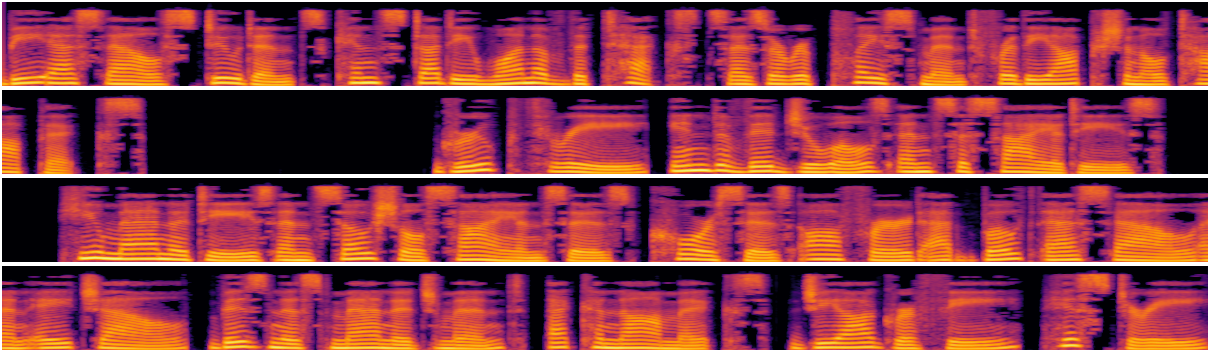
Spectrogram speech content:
BSL students can study one of the texts as a replacement for the optional topics. Group 3 – Individuals and Societies Humanities and Social Sciences courses offered at both SL and HL, Business Management, Economics, Geography, History,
